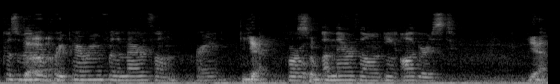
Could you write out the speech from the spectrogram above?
Because we The- were preparing for the marathon, right? yeah, For so a marathon in August. Yeah,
